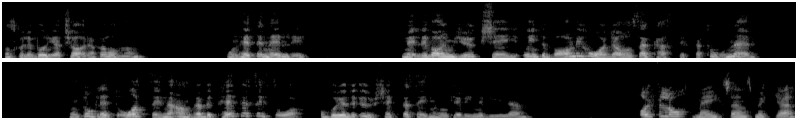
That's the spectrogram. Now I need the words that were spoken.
som skulle börja köra för honom. Hon hette Nelly. Nelly var en mjuk tjej och inte van vid hårda och sarkastiska toner. Hon tog lätt åt sig när andra betedde sig så och började ursäkta sig när hon klev in i bilen. Oj, förlåt mig så hemskt mycket.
